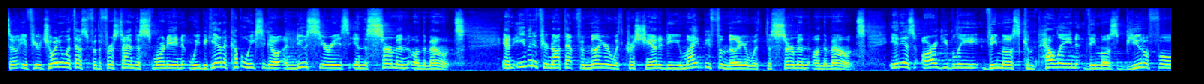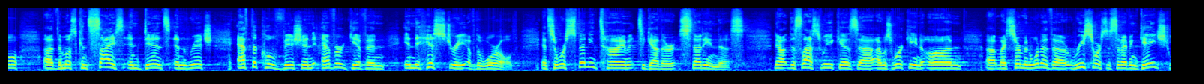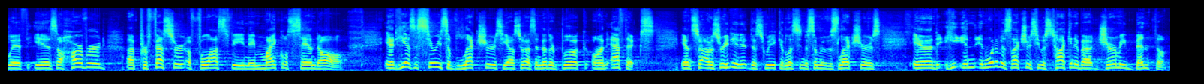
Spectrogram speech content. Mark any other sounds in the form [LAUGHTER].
So, if you're joining with us for the first time this morning, we began a couple weeks ago a new series in the Sermon on the Mount. And even if you're not that familiar with Christianity, you might be familiar with the Sermon on the Mount. It is arguably the most compelling, the most beautiful, uh, the most concise and dense and rich ethical vision ever given in the history of the world. And so we're spending time together studying this. Now, this last week, as uh, I was working on uh, my sermon, one of the resources that I've engaged with is a Harvard uh, professor of philosophy named Michael Sandel. And he has a series of lectures. He also has another book on ethics. And so I was reading it this week and listening to some of his lectures. And he, in, in one of his lectures, he was talking about Jeremy Bentham.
